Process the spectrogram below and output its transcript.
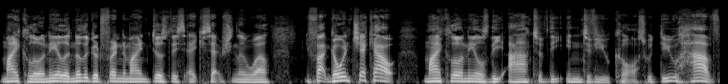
Michael O'Neal, another good friend of mine, does this exceptionally well. In fact, go and check out Michael O'Neal's The Art of the Interview course. We do have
